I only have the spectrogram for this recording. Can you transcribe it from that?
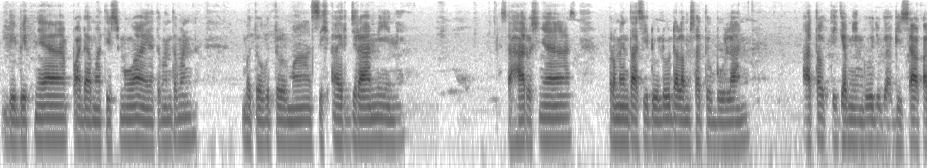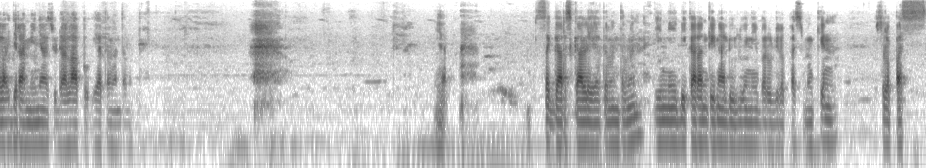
bibitnya pada mati semua ya teman-teman. Betul-betul masih air jerami ini. Seharusnya fermentasi dulu dalam satu bulan atau tiga minggu juga bisa kalau jeraminya sudah lapuk ya teman-teman. Ya segar sekali ya teman-teman. Ini di karantina dulu ini baru dilepas. Mungkin selepas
